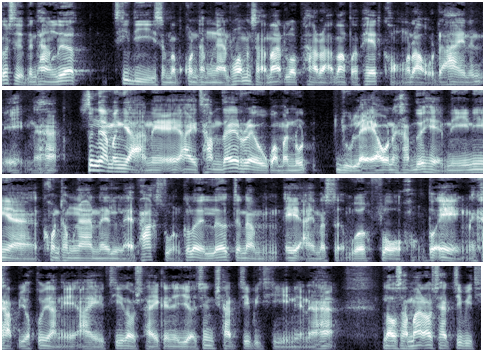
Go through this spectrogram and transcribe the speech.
ก็ถือเป็นทางเลือก ที่ดีสำหรับคนทำงาน เพราะมันสามารถลดภาระบางประเภทของเราได้นั่นเองนะฮะซึ่งงานบางอย่างเนี่ย AI ทำได้เร็วกว่ามนุษย์อยู่แล้วนะครับ ด้วยเหตุนี้เนี่ยคนทำงานในหลายภาคส่วนก็เลยเลิกจะนำ AI มาเสริม workflow ของตัวเองนะครับ ยกตัวอย่าง AI ที่เราใช้กันเยอะๆเช่น Chat GPT เนี่ยนะฮะเราสามารถเอา Chat GPT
